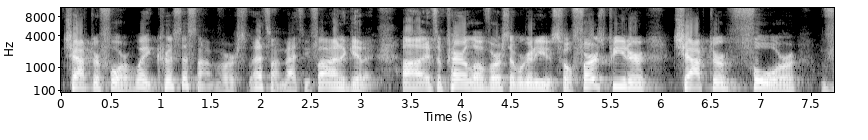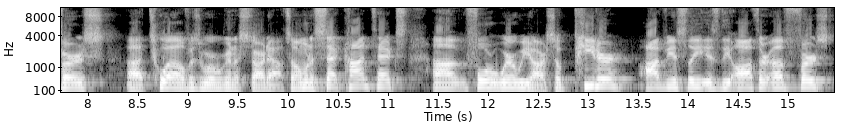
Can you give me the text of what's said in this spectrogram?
chapter 4. Wait, Chris, that's not verse. That's not Matthew 5. I get it. Uh, it's a parallel verse that we're going to use. So 1 Peter chapter 4, verse uh, 12 is where we're going to start out. So I'm going to set context uh, for where we are. So Peter, obviously, is the author of First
